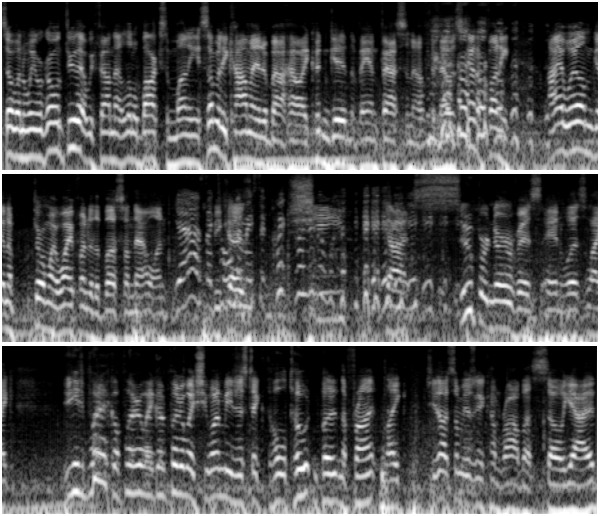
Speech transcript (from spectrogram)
So when we were going through that, we found that little box of money. Somebody commented about how I couldn't get it in the van fast enough, and that was kind of funny. I will. I'm gonna throw my wife under the bus on that one. Yes, I told him, I said, quick, She got super nervous and was like, "You need to put it. Go put it away. Go put it away." She wanted me to just take the whole tote and put it in the front. Like she thought somebody was gonna come rob us. So yeah, it,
